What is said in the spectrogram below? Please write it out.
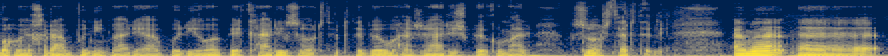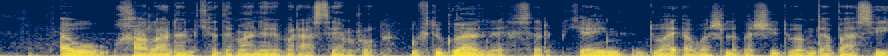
بەهۆی خراپبوونی باریابووریەوە بێکاری زۆرتر دەبێت و هەژاریش بێگومان زۆرتر دەبێت ئەمە ئەو خاڵانن کە دەمانەوێت بەڕاستی ئەمڕۆ گفتوگویان لەسەر بکەین دوای ئەوەش لە بەشی دووەمدا باسی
